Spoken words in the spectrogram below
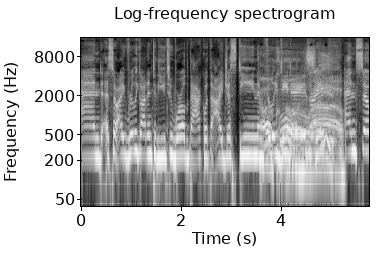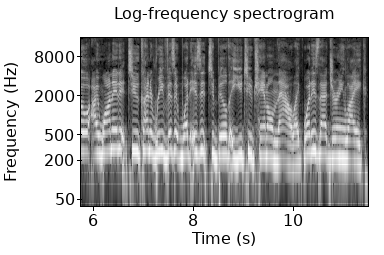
And so I I really got into the YouTube world back with the iJustine and Oh, Philly D days, right? Wow. And so I wanted to kind of revisit what is it to build a YouTube channel now? Like, what is that journey like?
